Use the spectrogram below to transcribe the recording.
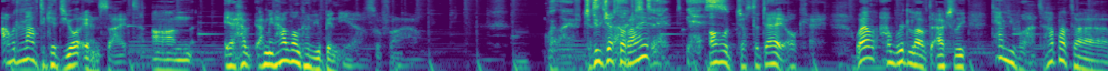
I would love to get your insight on. Yeah, how, I mean, how long have you been here so far? Well, I have just you just arrived arrive? today. Yes. Oh, just a day. Okay. Well, I would love to actually tell you what. How about uh,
